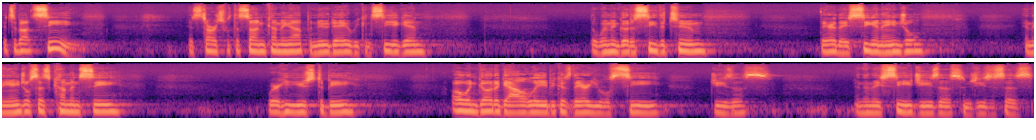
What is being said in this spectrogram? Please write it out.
it's about seeing. It starts with the sun coming up, a new day, we can see again. The women go to see the tomb. There they see an angel, and the angel says, Come and see where he used to be. Oh, and go to Galilee because there you will see Jesus. And then they see Jesus, and Jesus says,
